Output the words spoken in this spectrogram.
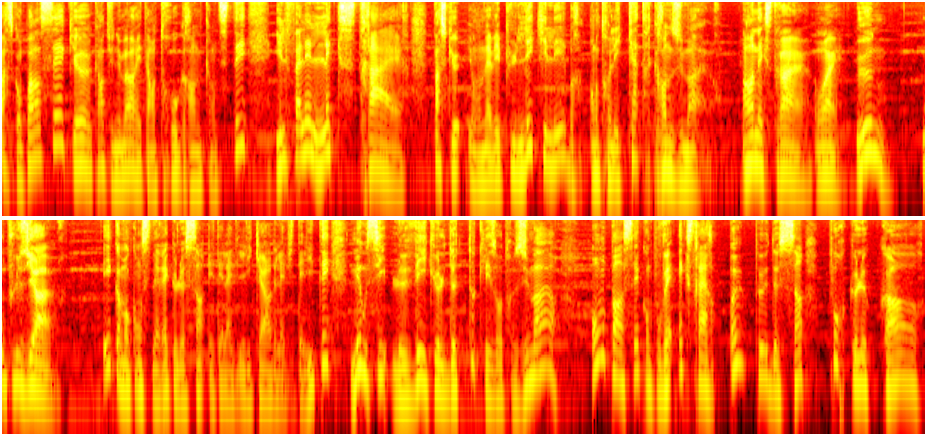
parce qu'on pensait que quand une humeur était en trop grande quantité, il fallait l'extraire, parce qu'on n'avait plus l'équilibre entre les quatre grandes humeurs. En extraire, ouais, une ou plusieurs. Et comme on considérait que le sang était la liqueur de la vitalité, mais aussi le véhicule de toutes les autres humeurs, on pensait qu'on pouvait extraire un peu de sang pour que le corps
